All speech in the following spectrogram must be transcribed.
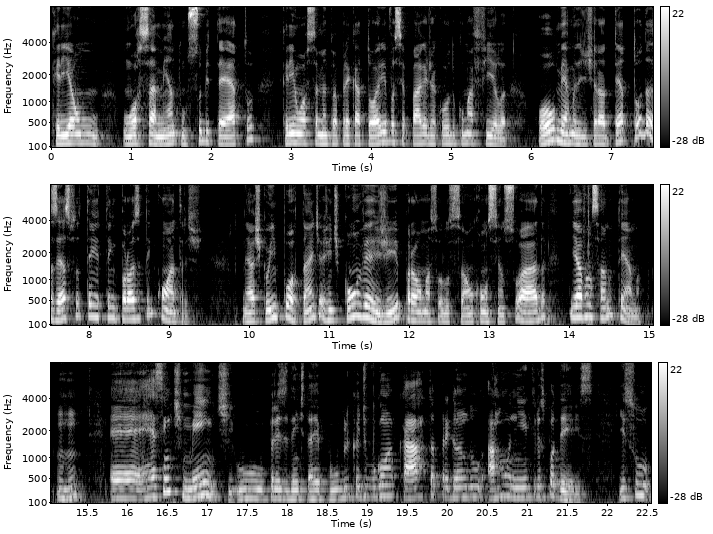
cria um, um orçamento, um subteto, cria um orçamento precatório e você paga de acordo com uma fila. Ou mesmo de tirar do teto, todas essas têm, têm prós e têm contras. Né? Acho que o importante é a gente convergir para uma solução consensuada e avançar no tema. Uhum. É, recentemente, o presidente da República divulgou uma carta pregando harmonia entre os poderes. Isso,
